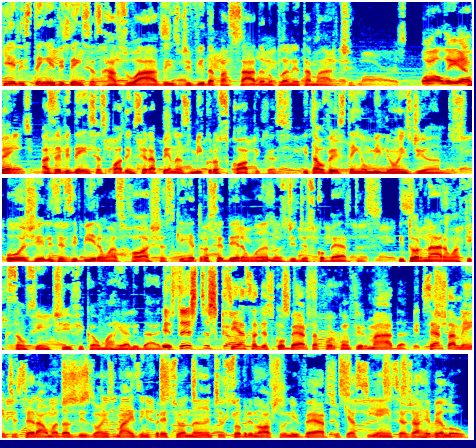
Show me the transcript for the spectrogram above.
que eles têm evidências razoáveis de vida passada no planeta Marte. Bem, as evidências podem ser apenas microscópicas e talvez tenham milhões de anos. Hoje eles exibiram as rochas que retrocederam anos de descobertas e tornaram a ficção científica uma realidade. Se essa descoberta for confirmada, certamente será uma das visões mais impressionantes sobre nosso universo que a ciência já revelou.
